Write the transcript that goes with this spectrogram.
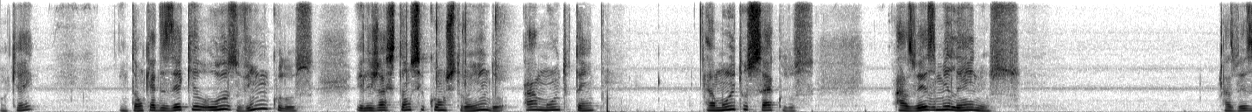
ok? Então quer dizer que os vínculos eles já estão se construindo há muito tempo, há muitos séculos, às vezes milênios, às vezes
